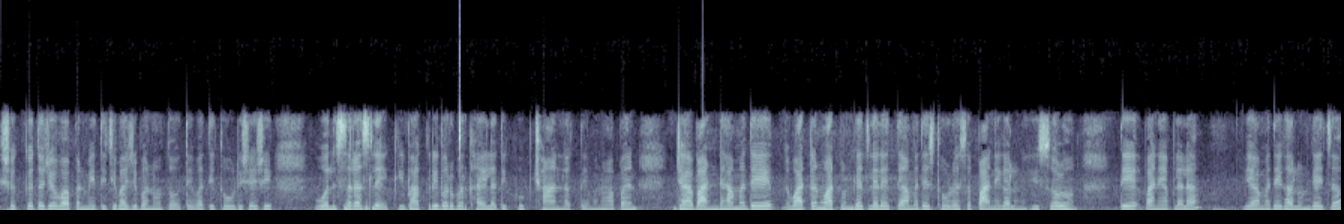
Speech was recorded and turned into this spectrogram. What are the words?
शक्यतो जेव्हा आपण मेथीची भाजी बनवतो तेव्हा ती थोडीशी अशी वलसर असले की भाकरीबरोबर खायला ती खूप छान लागते. म्हणून आपण ज्या भांड्यामध्ये वाटण वाटून घेतलेले त्यामध्येच थोडंसं पाणी घालून हिसळून ते पाणी आपल्याला यामध्ये घालून घ्यायचं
